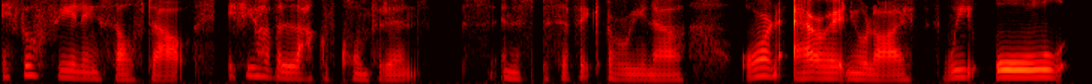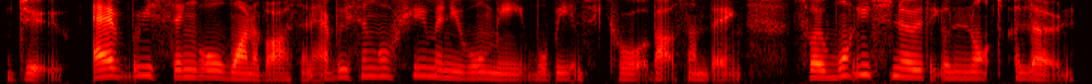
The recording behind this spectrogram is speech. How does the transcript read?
if you're feeling self doubt, if you have a lack of confidence in a specific arena or an area in your life, we all do. Every single one of us and every single human you will meet will be insecure about something. So I want you to know that you're not alone.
